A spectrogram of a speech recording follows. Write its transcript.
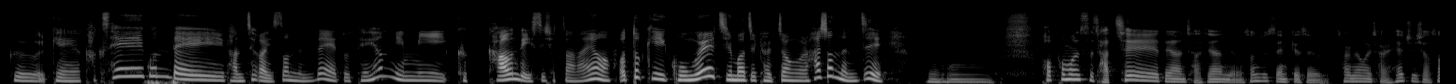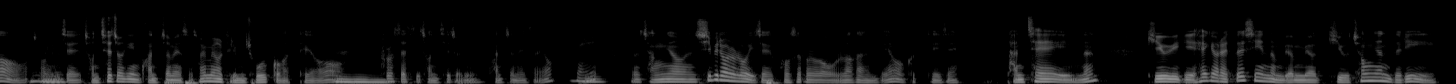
그 이렇게 각 세 군데의 단체가 있었는데 또 대현님이 그 가운데 있으셨잖아요. 어떻게 이 공을 짊어질 결정을 하셨는지 음, 퍼포먼스 자체에 대한 자세한 내용 선주 쌤께서 설명을 잘 해주셔서 저는 음. 이제 전체적인 관점에서 설명을 드리면 좋을 것 같아요. 음. 프로세스 전체적인 관점에서요. 네. 음. 작년 11월로 이제 거슬러 올라가는데요. 그때 이제 단체에 있는 기후 위기 해결에 뜻이 있는 몇몇 기후 청년들이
